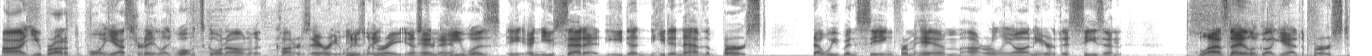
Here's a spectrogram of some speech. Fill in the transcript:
Uh, you brought up the point yesterday, like what's going on with Connor Zary lately. He was great yesterday. and he was, and you said it. He didn't, he didn't have the burst that we've been seeing from him uh, early on here this season. Last night it looked like he had the burst.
